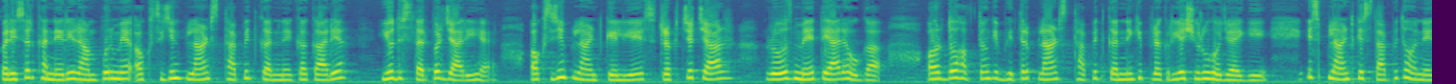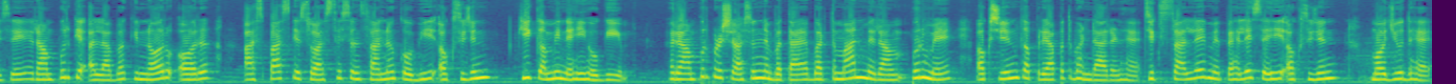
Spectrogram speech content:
परिसर खनेरी रामपुर में ऑक्सीजन प्लांट स्थापित करने का कार्य युद्ध स्तर पर जारी है। ऑक्सीजन प्लांट के लिए स्ट्रक्चर चार रोज में तैयार होगा और दो हफ्तों के भीतर प्लांट स्थापित करने की प्रक्रिया शुरू हो जाएगी। इस प्लांट के स्थापित होने से रामपुर के अलावा किन्नौर और आसपास के स्वास्थ्य संस्थानों को भी ऑक्सीजन की कमी नहीं होगी। रामपुर प्रशासन ने बताया, वर्तमान में रामपुर में ऑक्सीजन का पर्याप्त भंडारण है। चिकित्सालय में पहले से ही ऑक्सीजन मौजूद है।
